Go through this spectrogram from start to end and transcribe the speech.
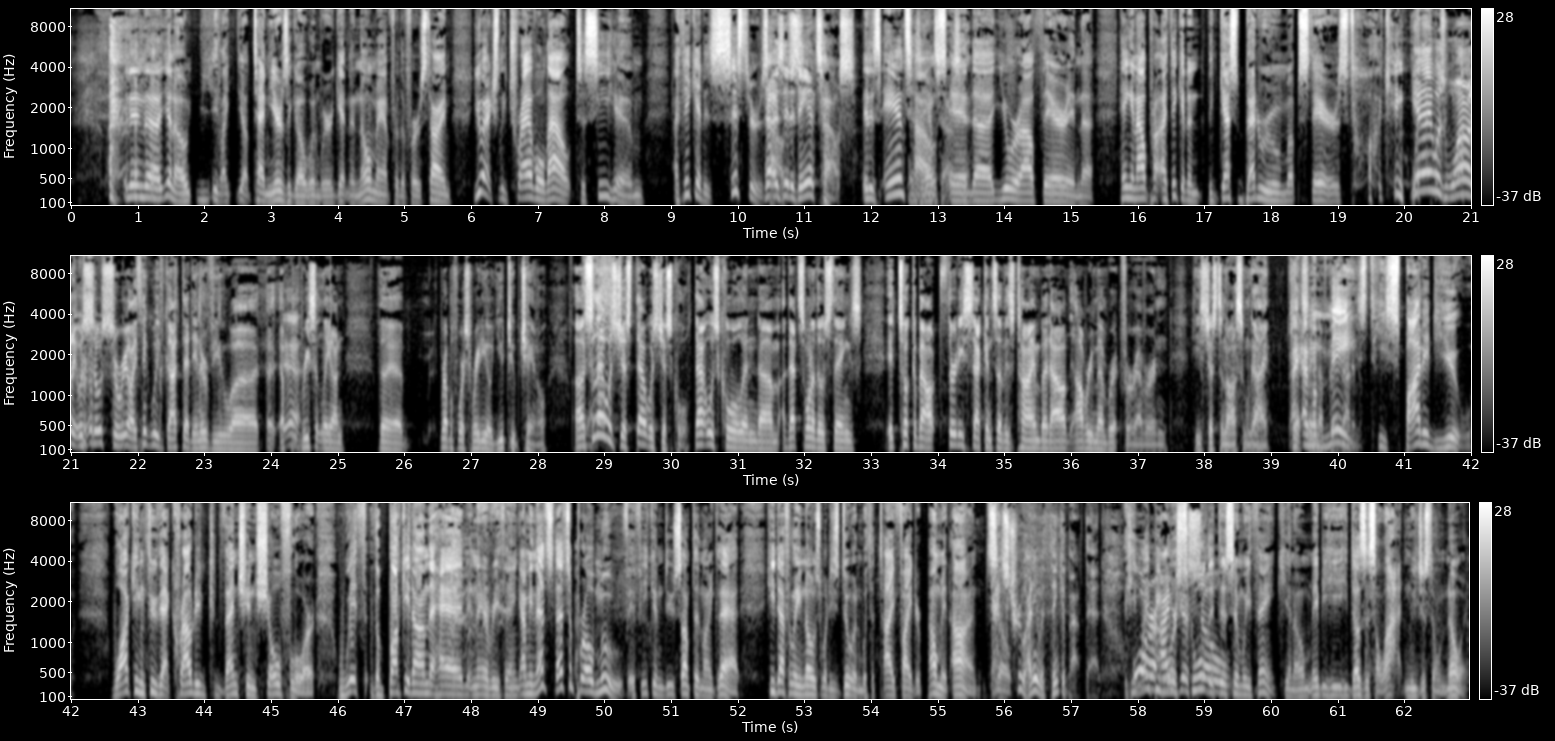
And then uh, you know, like you know, ten years ago when we were getting to know Matt for the first time, you actually traveled out to see him. I think at his sister's That house. was at his aunt's house. At his aunt's His house, aunt's house, and uh, you were out there and uh, hanging out. Pro- I think in an, the guest bedroom upstairs, talking. Yeah, it was wild. It was so surreal. I think we've got that interview uh, uh, Yeah. recently on the Rebel Force Radio YouTube channel. Uh, So that was just that was just cool. That was cool, and um, that's one of those things. It took about thirty seconds of his time, but I'll I'll remember it forever. And he's just an awesome guy. I, Can't I'm say enough good about him. amazed he spotted you walking through that crowded convention show floor with the bucket on the head and everything. I mean, that's that's a pro move. If he can do something like that, he definitely knows what he's doing with a Tie Fighter helmet on. That's true. I didn't even think about that. he Or might be I'm more schooled so- at this than we think. You know, maybe he he does this a lot and we just don't know it.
